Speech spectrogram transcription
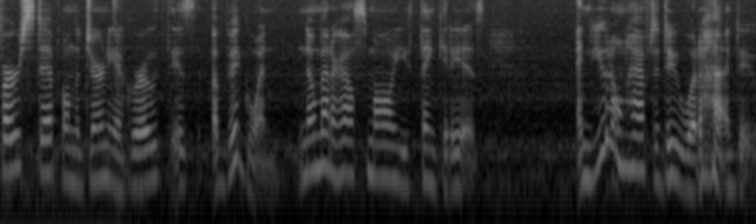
first step on the journey of growth is a big one, no matter how small you think it is. And you don't have to do what I do.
